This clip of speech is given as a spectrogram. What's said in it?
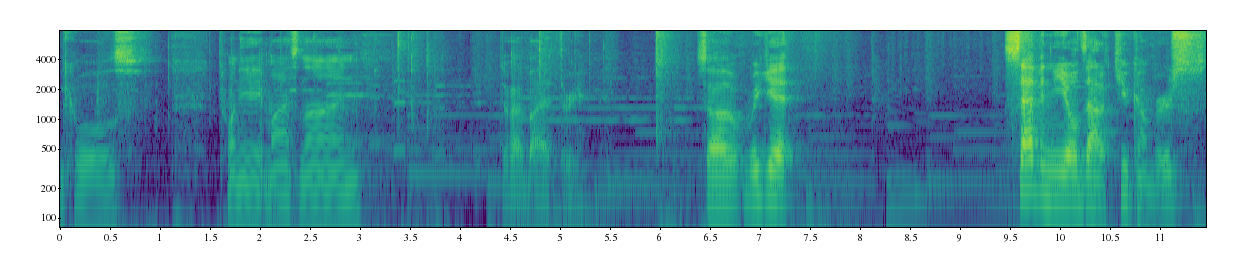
equals 28 minus 9 divided by 3. So we get seven yields out of cucumbers.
